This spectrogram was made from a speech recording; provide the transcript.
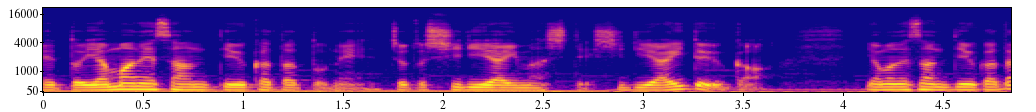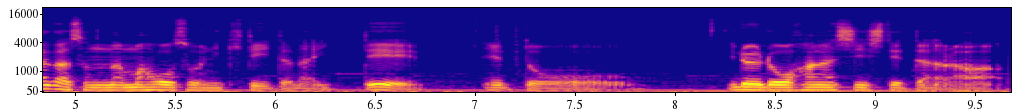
えっと山根さんっていう方とねちょっと知り合いまして知り合いというか山根さんっていう方がその生放送に来ていただいてえっといろいろお話ししてたら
